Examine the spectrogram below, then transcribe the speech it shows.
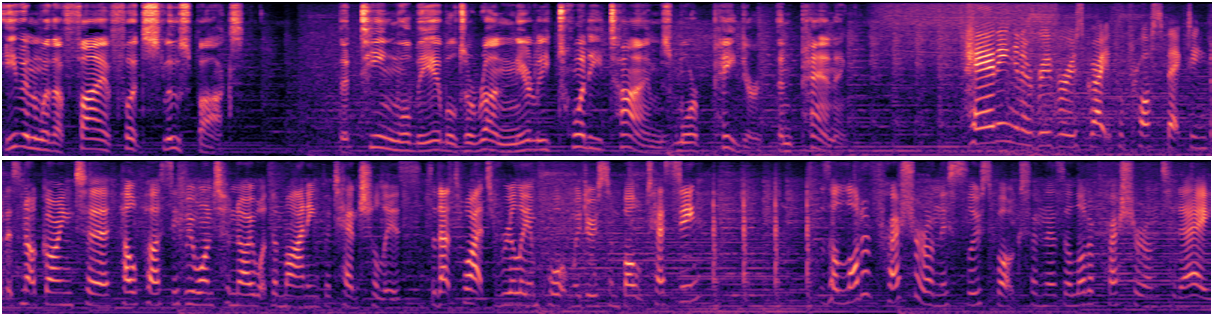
Even with a five foot sluice box, the team will be able to run nearly 20 times more pay dirt than panning. Panning in a river is great for prospecting, but it's not going to help us if we want to know what the mining potential is. So that's why it's really important we do some bulk testing. There's a lot of pressure on this sluice box and there's a lot of pressure on today.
